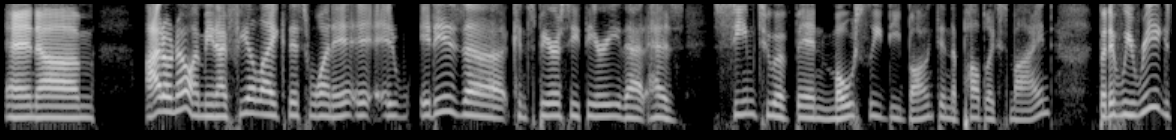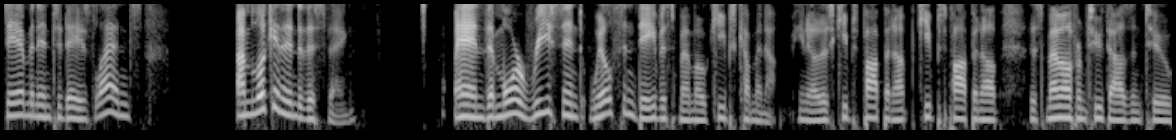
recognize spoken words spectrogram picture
And um, I don't know. I mean, I feel like this one it, it it is a conspiracy theory that has seemed to have been mostly debunked in the public's mind. But if we re-examine in today's lens, I'm looking into this thing and the more recent Wilson Davis memo keeps coming up. You know, this keeps popping up, keeps popping up. This memo from 2002.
